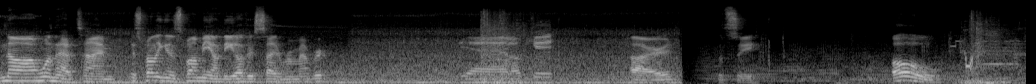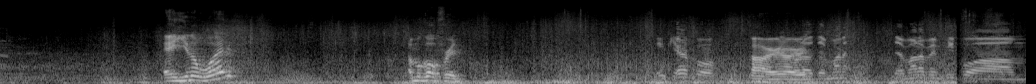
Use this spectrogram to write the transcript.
No, I won't have time. It's probably gonna spawn me on the other side. Remember? Yeah, okay. Alright. Let's see. Oh. Hey, you know what? I'm gonna go for it. Be careful. Alright, alright. there might, There might have been people um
